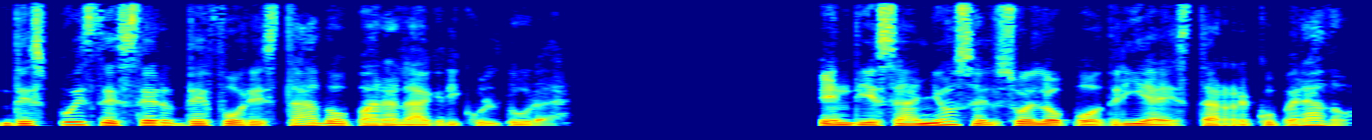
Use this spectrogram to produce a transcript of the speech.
después de ser deforestado para la agricultura. En 10 años el suelo podría estar recuperado.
